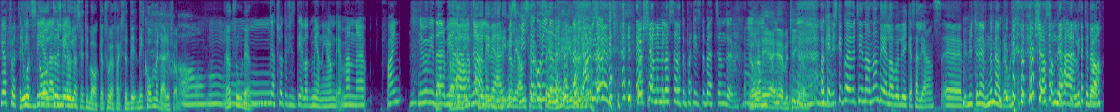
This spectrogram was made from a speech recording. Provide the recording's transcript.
Jag tror att det Jo, att finns delade staten ska rulla sig tillbaka tror jag faktiskt att det, det kommer därifrån. Mm, Jag tror det. Jag tror att det finns delade meningar om det men eh, fine, nu är vi där vi Ja, är i alla fall. Vi- vi ska gå. Absolut. Jag känner mina centerpartister bättre än du. Mm. Jo, det är jag övertygad om. Okej, vi ska gå över till en annan del av Ulrikas allians. Eh, vi byter ämne med andra ord. Känns som det är härligt idag.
